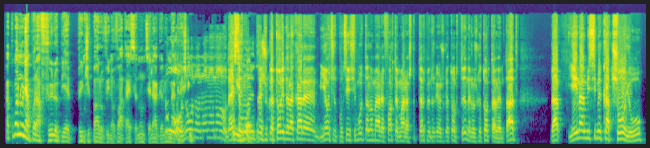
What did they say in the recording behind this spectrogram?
Acum nu neapărat Philip e principalul vinovat, hai să nu înțeleagă lumea. Nu, nu, nu, nu, nu, nu, dar este unul dintre jucătorii de la care eu cel puțin și multă lume are foarte mari așteptări pentru că e un jucător tânăr, un jucător talentat, dar e inadmisibil ca Cioiu,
